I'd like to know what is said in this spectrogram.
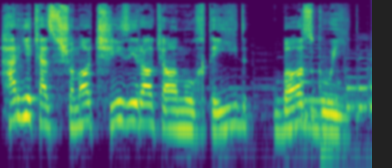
هر یک از شما چیزی را که آموخته اید بازگویید.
